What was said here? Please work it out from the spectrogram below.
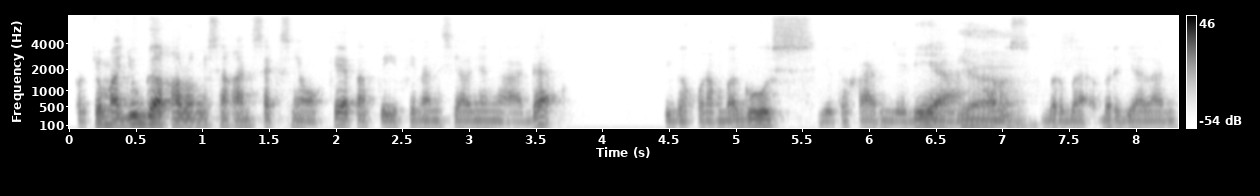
percuma juga kalau misalkan seksnya oke tapi finansialnya nggak ada juga kurang bagus gitu kan. Jadi ya Iya. harus berba- berjalan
